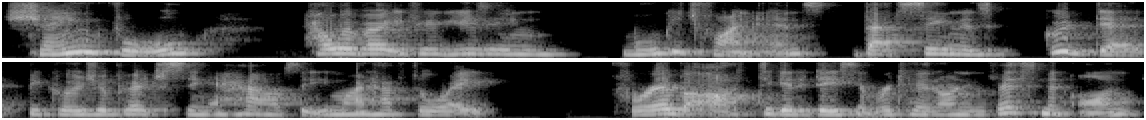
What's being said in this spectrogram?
shameful. However, if you're using mortgage finance, that's seen as good debt because you're purchasing a house that you might have to wait forever to get a decent return on investment on.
